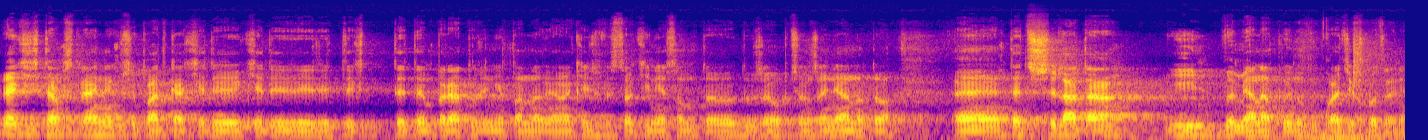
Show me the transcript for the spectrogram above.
W jakichś tam skrajnych przypadkach, kiedy, kiedy tych, te temperatury nie panują jakieś wysokie, nie są to duże obciążenia, no to e, te 3 lata i wymiana płynu w układzie chłodzenia.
